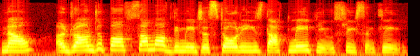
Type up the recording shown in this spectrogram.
Now, a roundup of some of the major stories that made news recently.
